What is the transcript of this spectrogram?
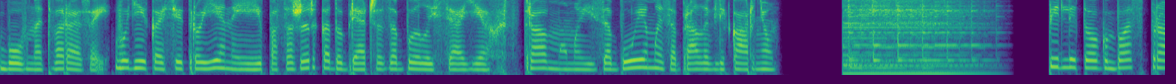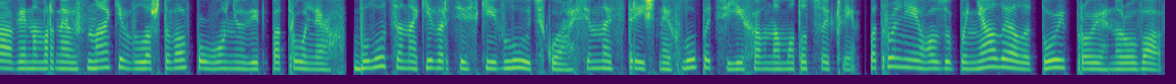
Був нетверезий. Водійка Сітроєн і її пасажирка добряче забилися. Їх з травмами і забоями забрали в лікарню. Підліток без прав і номерних знаків влаштував погоню від патрульних. Було це на Ківерцівській в Луцьку. 17-річний хлопець їхав на мотоциклі. Патрульні його зупиняли, але той проігнорував.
